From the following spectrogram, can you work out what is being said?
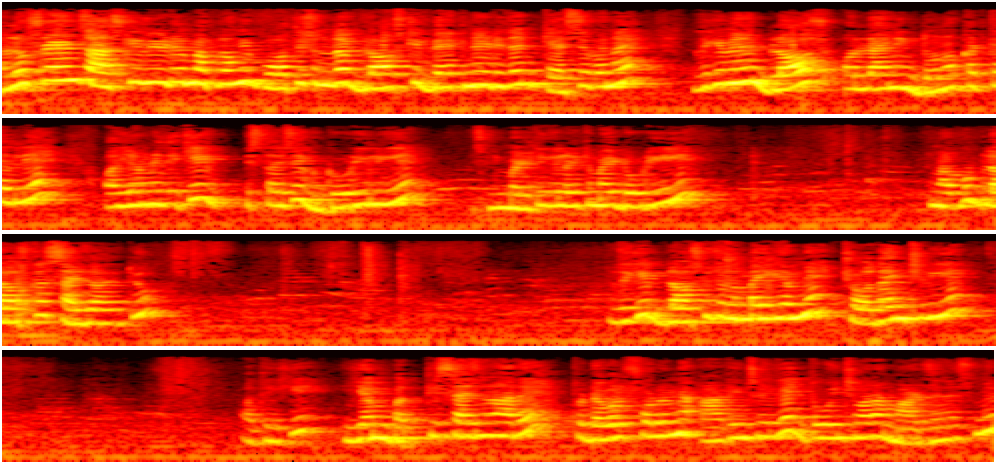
हेलो फ्रेंड्स आज की वीडियो में आप लोगों की बहुत ही सुंदर ब्लाउज की बैक नेक डिज़ाइन कैसे बनाए? देखिए, मैंने ब्लाउज और लाइनिंग दोनों कट कर लिया है और ये हमने देखिए इस तरह से डोरी ली है। इसमें मल्टी कलर की हमारी डोरी है। तो मैं आपको ब्लाउज का साइज़ बता देती हूँ। तो ब्लाउज की जो लंबाई ली हमने, चौदह इंच ली है। और देखिए, ये हम बत्तीस साइज़ में आ रहे हैं। तो डबल फोल्डर में आठ इंच लिया, दो इंच हमारा मार्जिन है इसमें।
